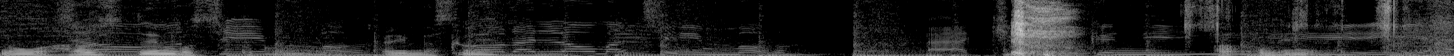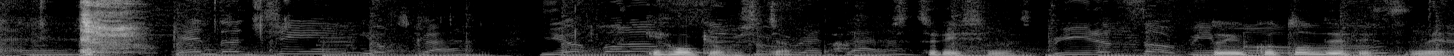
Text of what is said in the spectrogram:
のがハウステンボスとかもありますね。あごめんね。ゲホゲホしちゃった失礼しました。ということでですね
